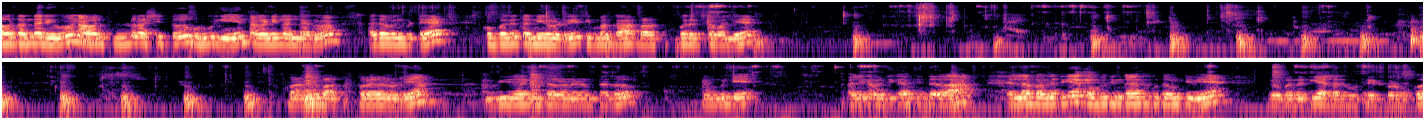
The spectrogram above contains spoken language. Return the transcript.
ಅವ್ರು ತಂದಾರ ಇವು ನಾವಲ್ಲಿ ಅಲ್ಲಿ ಫುಲ್ಲು ರಶ್ ಇತ್ತು. ಹುಡುಗರಿಗೆ ಏನು ತಗೊಂಡಿಲ್ಲ ಅಲ್ಲಿ ನಾನು ಅದ ಬಂದ್ಬಿಟ್ಟೆ. ಕೊಬ್ಬರಿ ತನ್ನಿ ನೋಡ್ರಿ. ತಿಂಬಕ. ಭಾಳ ಸೂಪರ್ ಇರ್ತಾವ ಭಾಳ ಅಂದ್ರೆ ಭಾಳ ಸೂಪರ್ ಅದ ನೋಡ್ರಿ. ಹುಡುಗಿಗ ತಿಂತಾರ ನಮ್ತಾರು ನಮ್ಗುಂಡಿ ಅಲ್ಲಿ ನಮ್ಮ ಅಜ್ಜಿಗ ತಿಂತಾರ ಎಲ್ಲ ಬಂದಟ್ಟಿಗೆ ಕೊಬ್ಬರಿ ತಿನ್ಕೊಂತ ಕೂತ್ಕೊಂಬಿಟ್ಟಿವಿ. ಇವಾಗ ಬಂದಟ್ಟಿಗೆ ಎಲ್ಲರಿಗೂ ಊಟ ಇಟ್ಕೊಡ್ಬೇಕು.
